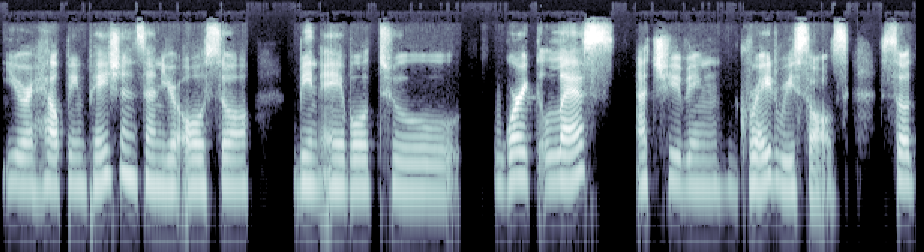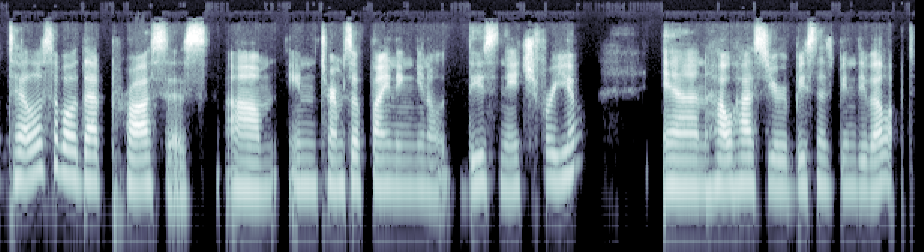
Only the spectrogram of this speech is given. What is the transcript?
you're helping patients and you're also being able to work less achieving great results so tell us about that process um, in terms of finding you know this niche for you and how has your business been developed?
